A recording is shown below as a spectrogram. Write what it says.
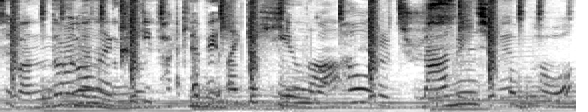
조금씩 만들어내는 능력. a bit like a hero. 파워를 줄수 있는 파워?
